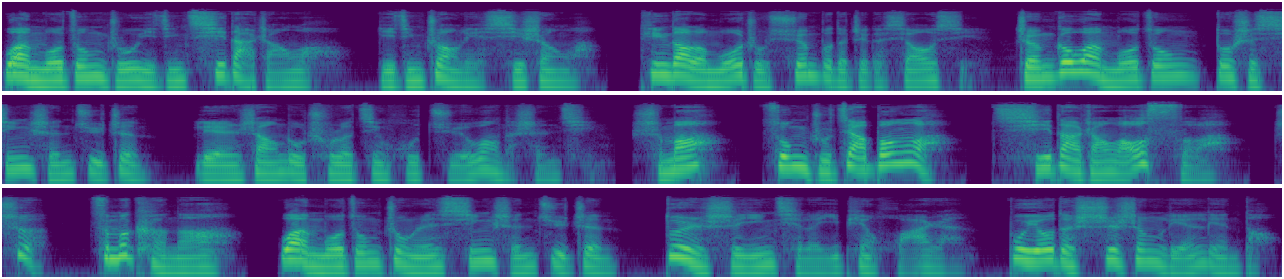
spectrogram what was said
万魔宗主已经七大长老已经壮烈牺牲了。”听到了魔主宣布的这个消息，整个万魔宗都是心神俱震，脸上露出了近乎绝望的神情。什么？宗主驾崩了？七大长老死了？这怎么可能？万魔宗众人心神俱震，顿时引起了一片哗然，不由得失声连连道：“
